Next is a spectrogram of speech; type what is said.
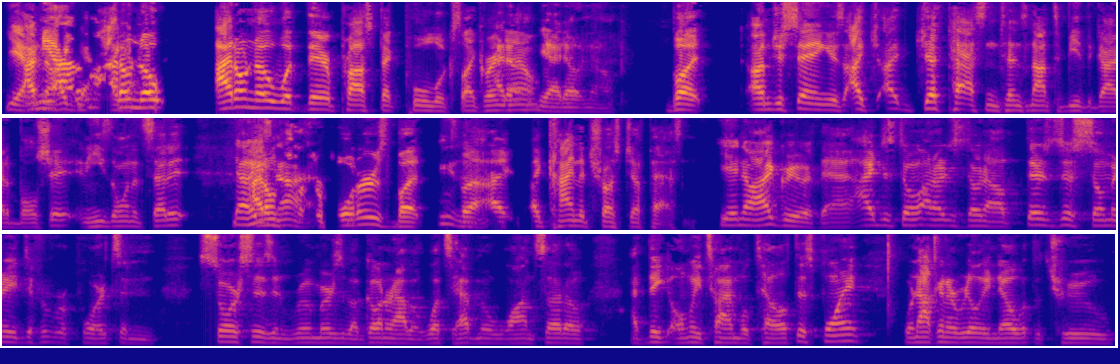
yeah. I mean, no, I, get- don't, I don't know. I don't know what their prospect pool looks like right now, yeah, I don't know. but I'm just saying is I, I Jeff Passan tends not to be the guy to bullshit, and he's the one that said it. No, I don't not. trust reporters, but, but. I, I kind of trust Jeff Passan. Yeah, no, I agree with that. I just don't. I just don't know. There's just so many different reports and sources and rumors about going around about what's happening with Juan Soto. I think only time will tell at this point. We're not going to really know what the true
